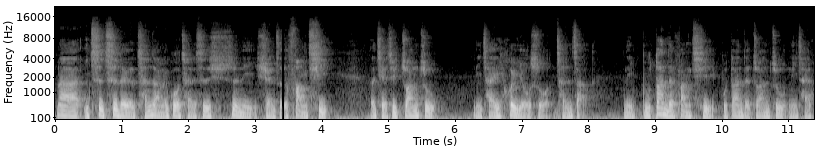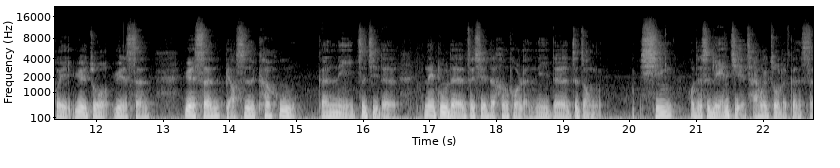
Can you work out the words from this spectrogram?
那一次次的成长的过程是是你选择放弃，而且去专注，你才会有所成长。你不断的放弃，不断的专注，你才会越做越深。越深表示客户跟你自己的内部的这些的合伙人，你的这种心。或者是连结才会做得更深，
